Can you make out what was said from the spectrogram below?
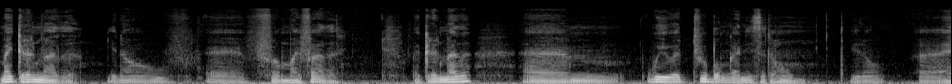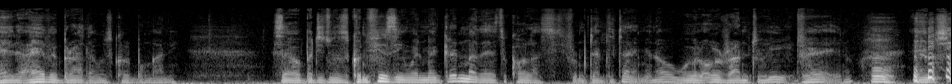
my grandmother, you know, uh, from my father, my grandmother, um, we were two Bonganis at home, you know. Uh, I, had, I have a brother who's called Bongani. So, but it was confusing when my grandmother had to call us from time to time. You know, we will all run to her, to her. You know, and she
